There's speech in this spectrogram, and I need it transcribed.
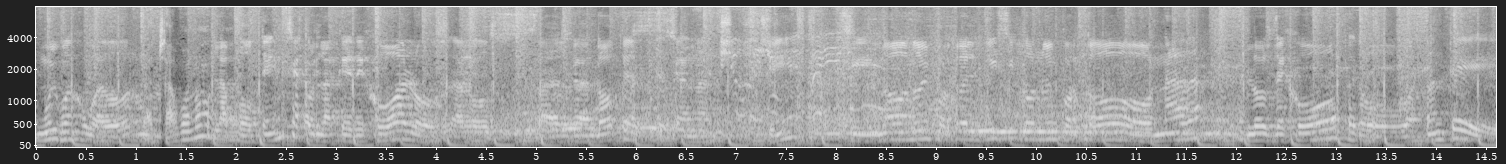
muy buen jugador. La chavo, ¿no? La potencia con la que dejó a los a los, a los grandotes, ¿sí? Sí, no, no importó el físico, no importó nada, los dejó, pero bastante,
